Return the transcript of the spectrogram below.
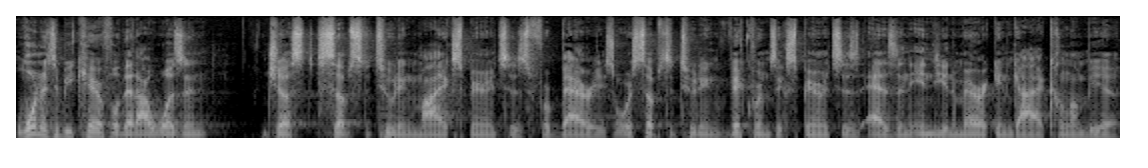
Wanted to be careful that I wasn't just substituting my experiences for Barry's or substituting Vikram's experiences as an Indian American guy at Columbia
